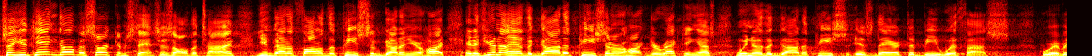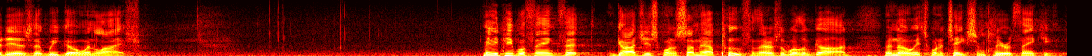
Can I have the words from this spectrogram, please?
So you can't go by circumstances all the time. You've got to follow the peace of God in your heart. And if you not have the God of peace in our heart directing us, we know the God of peace is there to be with us wherever it is that we go in life. Many people think that God's just going to somehow poof and there's the will of God. But no, it's going to take some clear thinking.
